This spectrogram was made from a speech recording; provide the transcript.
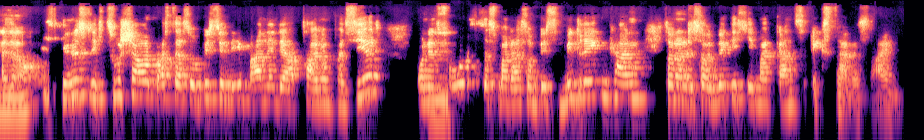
Also mhm. auch nicht genüsslich zuschaut, was da so ein bisschen nebenan in der Abteilung passiert und mhm. froh ist, dass man da so ein bisschen mitreden kann, sondern es soll wirklich jemand ganz externes sein.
